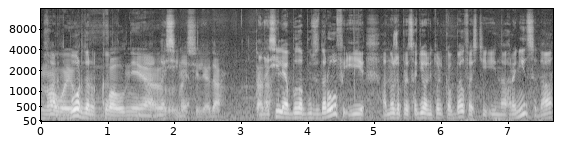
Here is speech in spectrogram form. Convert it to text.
новой Hardborder, к- волне да, насилия. насилия, да. Да, да. Насилие было будь здоров, и оно же происходило не только в Белфасте и на границе, да.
